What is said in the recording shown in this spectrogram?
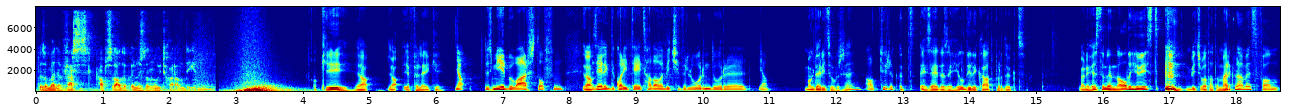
Dus dan met een verse kapsalade kunnen ze dat nooit garanderen. Oké, ja. Ja, je hebt gelijk. Ja, dus meer bewaarstoffen. Ja. Dus eigenlijk de kwaliteit had al een beetje verloren door... eh, ja, Mag ik daar iets over zeggen? al, tuurlijk. Het, hij zei, dat is een heel delicaat product. Ik ben nu gisteren in Aldi geweest, een beetje wat dat de merknaam is, van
